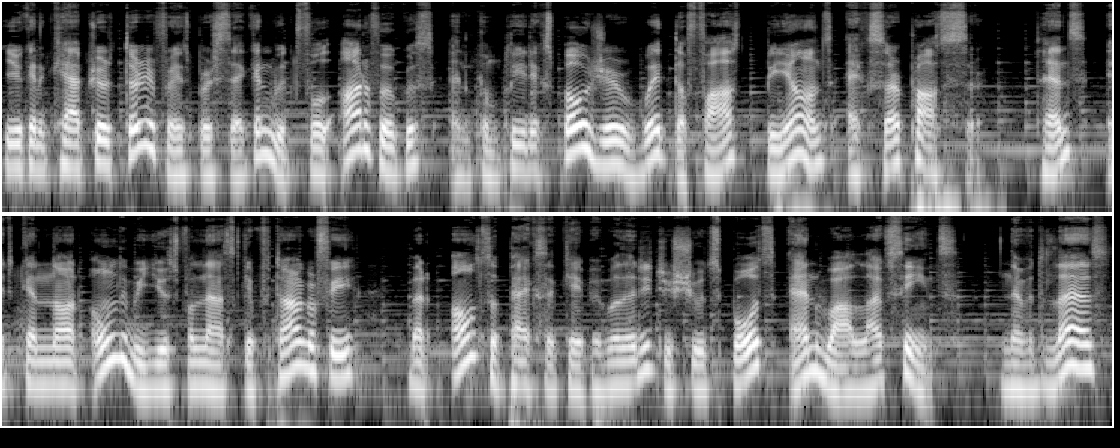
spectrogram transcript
you can capture 30 frames per second with full autofocus and complete exposure with the fast BIONZ XR processor. Hence, it can not only be used for landscape photography, but also packs the capability to shoot sports and wildlife scenes. Nevertheless,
